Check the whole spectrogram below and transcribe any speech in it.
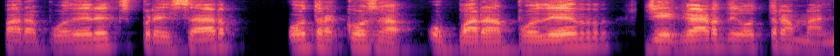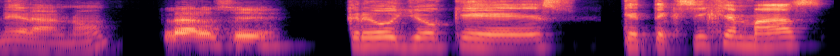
para poder expresar otra cosa o para poder llegar de otra manera, ¿no? Claro, sí. Creo yo que es que te exige más,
